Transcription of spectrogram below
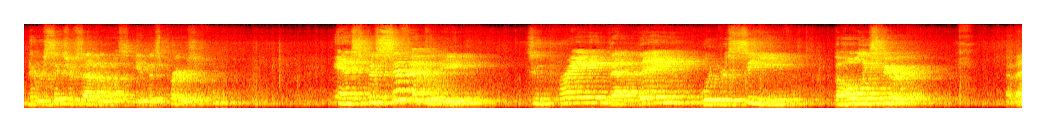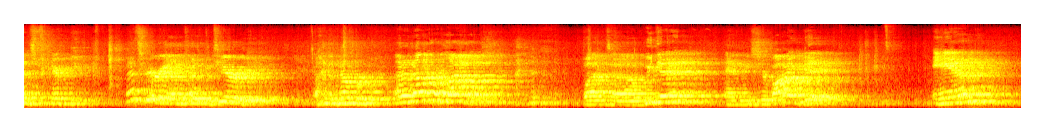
There were six or seven of us in this prayer circle. And specifically to pray that they would receive the Holy Spirit. Now that's very that's very unpresbyterian on a number on a number of levels. But uh, we did it, and we survived it, and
